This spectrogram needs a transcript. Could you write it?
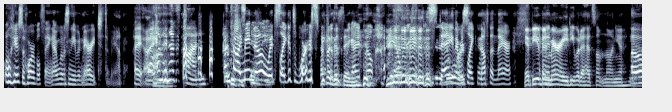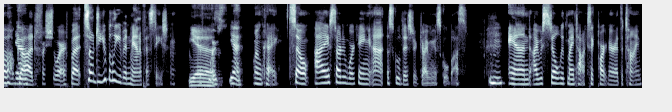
well here's the horrible thing i wasn't even married to the man i Well, I i, mean that's fine. I'm no, I mean, no, it's like it's worse That's a because good it's like thing. I had no, no reason to stay. There was like nothing there. if you had And been it- married he would have had something on you Oh Yeah. God, for sure. But so, do you believe in manifestation? Of Yes. course. Yeah. Okay. So I started working at a school district driving a school bus. Mhm. And I was still with my toxic partner at the time.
